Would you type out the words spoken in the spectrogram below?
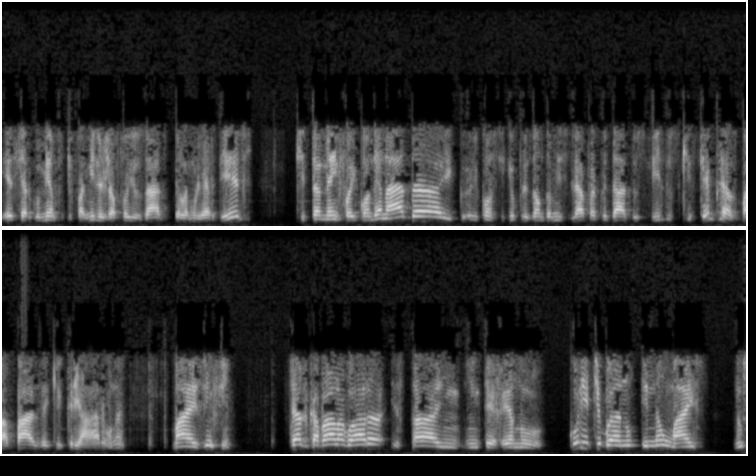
esse argumento de família já foi usado pela mulher dele, que também foi condenada e, e conseguiu prisão domiciliar para cuidar dos filhos, que sempre as babás é que criaram, né? Mas, enfim, Sérgio Cabral agora está em, em terreno curitibano e não mais no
